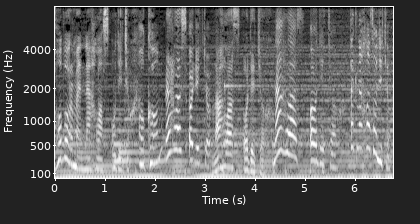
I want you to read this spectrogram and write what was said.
Hovorme na hlas o deťoch. O kom? Na hlas o deťoch. Na hlas o deťoch. Na hlas o deťoch. Tak na hlas o deťoch.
